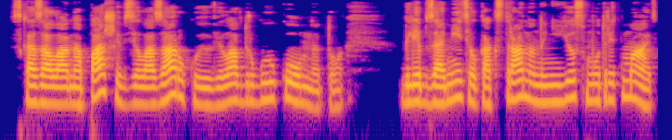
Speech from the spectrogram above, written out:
— сказала она Паше, взяла за руку и увела в другую комнату. Глеб заметил, как странно на нее смотрит мать,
